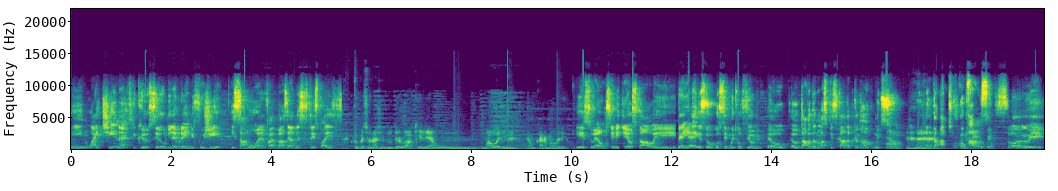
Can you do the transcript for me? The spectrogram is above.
em, em- no Haiti, né? Que, que se eu me lembrei, em Fuji e Samoa. É baseado nesses três países. Porque o personagem do The Rock, ele é um, um Maori, né? É um cara Maori. Isso, é um semideus e tal. E. Bem, é isso. Eu gostei muito do filme. Eu, eu tava dando umas piscadas porque eu tava com muito sono. eu tava, Eu tava com confesso. muito sono e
